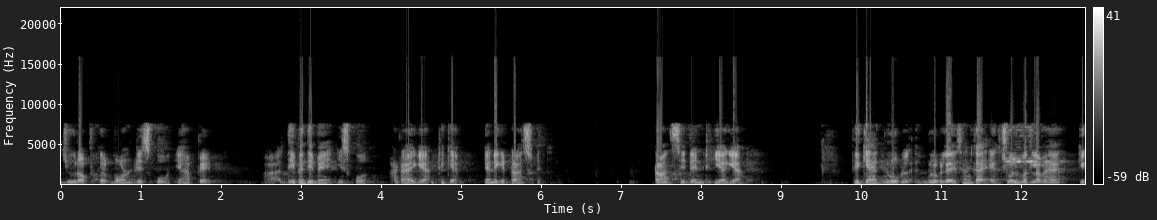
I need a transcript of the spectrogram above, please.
जियोग्राफिकल बाउंड्रीज को यहाँ पे धीमे धीमे इसको हटाया गया, ठीक है? यानी कि ट्रांसीडेंट किया गया। फिर क्या है? ग्लोबल, ग्लोबलाइजेशन का एक्चुअल मतलब है कि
